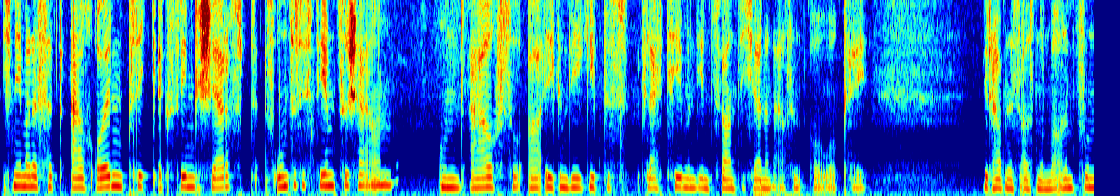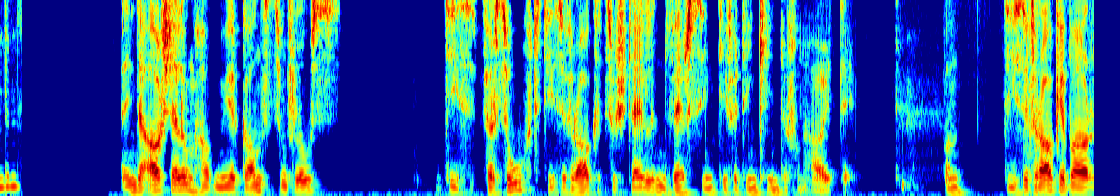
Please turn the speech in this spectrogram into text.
Ich nehme an, es hat auch euren Blick extrem geschärft, auf unser System zu schauen und auch so, ah, irgendwie gibt es vielleicht Themen, die in 20 Jahren auch sind, oh, okay, wir haben es als normal empfunden. In der Ausstellung haben wir ganz zum Schluss dies, versucht, diese Frage zu stellen, wer sind die Verdingkinder von heute? Und diese Frage war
